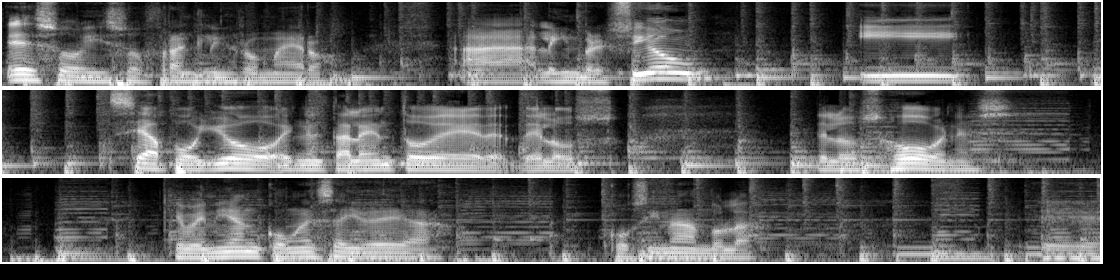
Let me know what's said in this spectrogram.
eso hizo Franklin Romero a la inversión y se apoyó en el talento de, los, de los jóvenes que venían con esa idea cocinándola eh,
